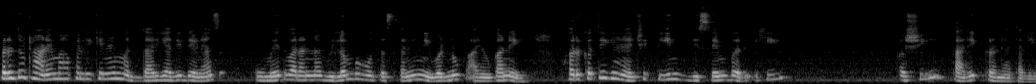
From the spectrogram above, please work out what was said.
परंतु ठाणे महापालिकेने मतदार यादी देण्यास उमेदवारांना विलंब होत असल्याने निवडणूक आयोगाने हरकती घेण्याची तीन डिसेंबर ही अशी तारीख करण्यात आली.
